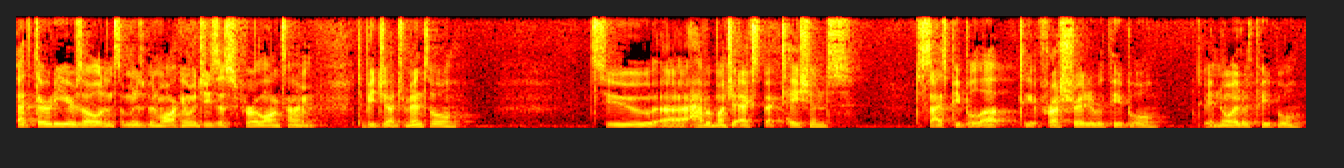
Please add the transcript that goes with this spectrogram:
at 30 years old and someone who's been walking with Jesus for a long time to be judgmental, to uh, have a bunch of expectations, to size people up, to get frustrated with people, to be annoyed with people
